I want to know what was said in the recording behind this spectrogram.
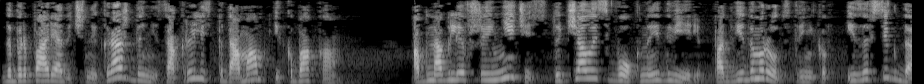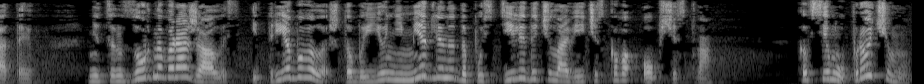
Добропорядочные граждане закрылись по домам и кабакам. Обнаглевшая нечисть стучалась в окна и двери под видом родственников и завсегдатаев, нецензурно выражалась и требовала, чтобы ее немедленно допустили до человеческого общества. Ко всему прочему,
